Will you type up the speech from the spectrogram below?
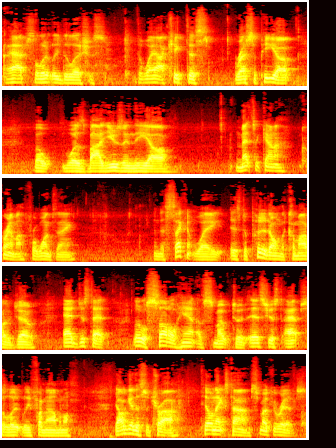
Absolutely delicious. The way I kicked this recipe up but was by using the uh, Mexicana crema for one thing. And the second way is to put it on the Kamado Joe. Add just that little subtle hint of smoke to it. It's just absolutely phenomenal. Y'all give this a try. Till next time, smoky ribs.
